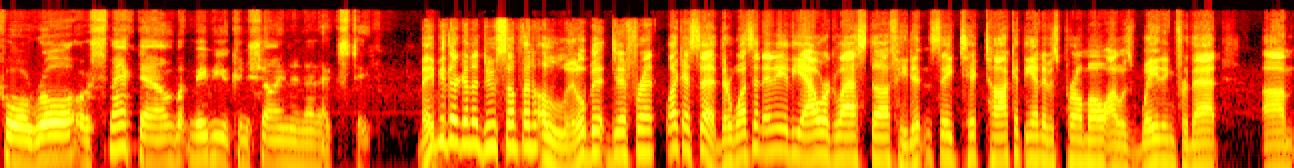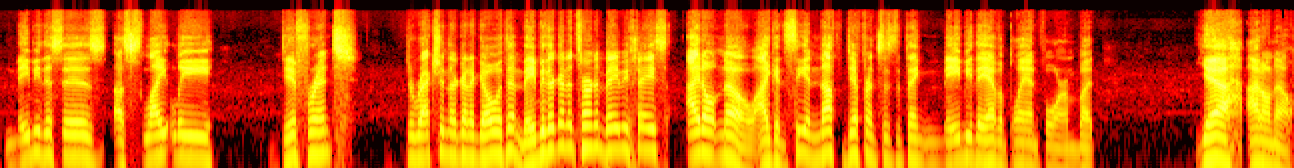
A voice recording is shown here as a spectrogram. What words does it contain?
for Raw or SmackDown, but maybe you can shine in NXT. Maybe they're going to do something a little bit different. Like I said, there wasn't any of the hourglass stuff. He didn't say TikTok at the end of his promo. I was waiting for that. Um, maybe this is a slightly different direction they're going to go with him. Maybe they're going to turn him babyface. I don't know. I could see enough differences to think maybe they have a plan for him, but yeah, I don't know.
